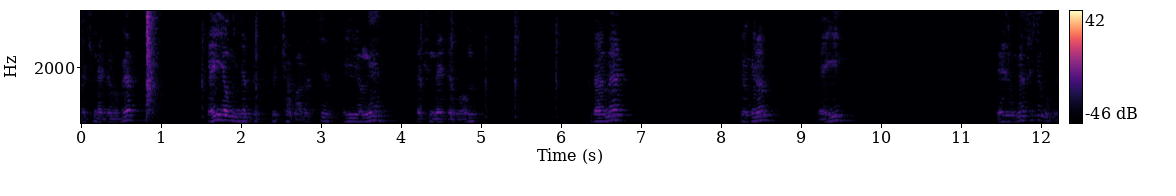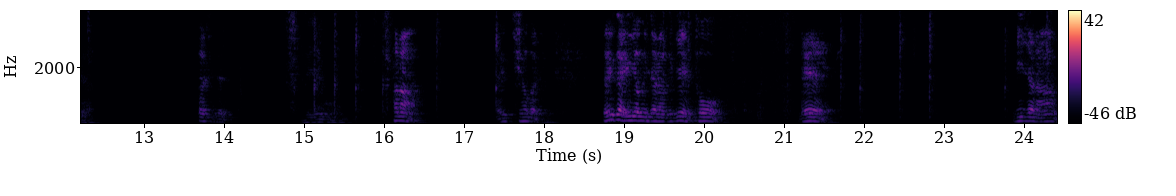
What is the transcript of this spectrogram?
x 4제곱이야? A형 이제 넣, 넣자고 알았지? A형에 x 4제곱 그 다음에 여기는 A 4제곱이야? 세제곱이야? 빨리 4제곱 하나 여기 지워가지고 여기가 A형이잖아 그지? 도, 네 미잖아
